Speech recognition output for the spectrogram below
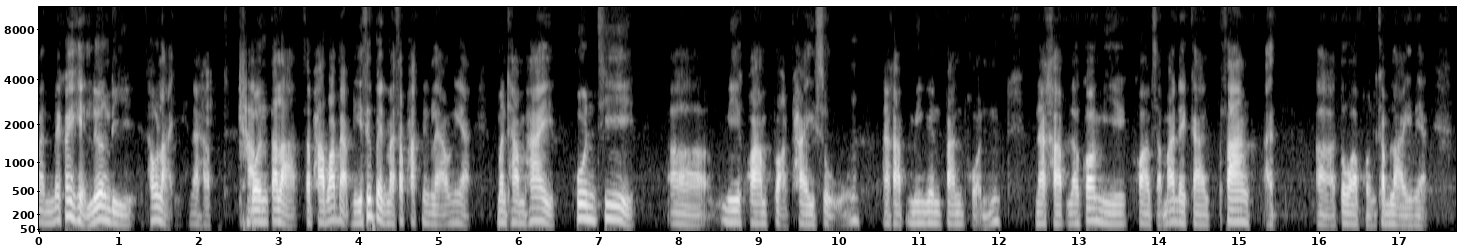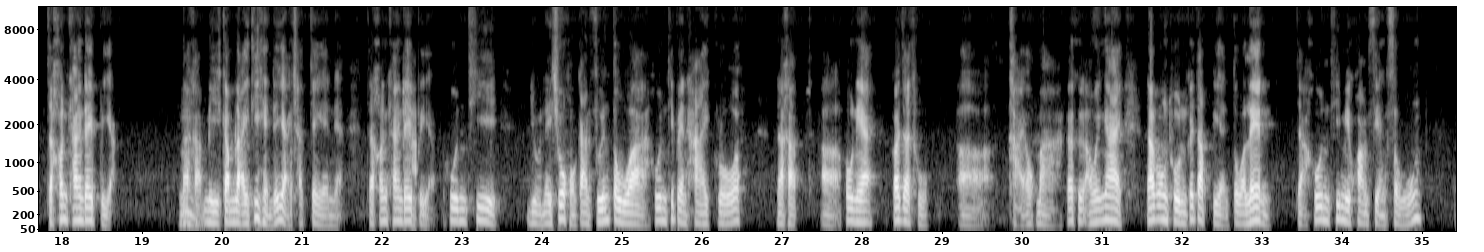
มันไม่ค่อยเห็นเรื่องดีเท่าไหร่นะครับครับบนตลาดสภาวะแบบนี้ซึ่งเป็นมาสักพักหนึ่งแล้วเนี่ยมันทำให้หุ้นที่เอ่อ มีความปลอดภัยสูงนะครับ มีเงินปันผลนะครับ แล้วก็มีความสามารถในการสร้างอัตเอ่อตัวผลกำไรเนี่ยจะค่อนข้างได้เปรียบนะครับ มีกำไรที่เห็นได้อย่างชัดเจนเนี่ยจะค่อนข้างได้เปรียบหุ้นที่อยู่ในช่วงของการฟื้นตัว หุ้นที่เป็น high growth นะครับเอ่อพวกเนี้ยก็จะถูกเอ่อขายออกมา ก็คือเอาง่ายๆนักลงทุนก็จะเปลี่ยนตัวเล่นจากหุ้นที่มีความเสี่ยงสูง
